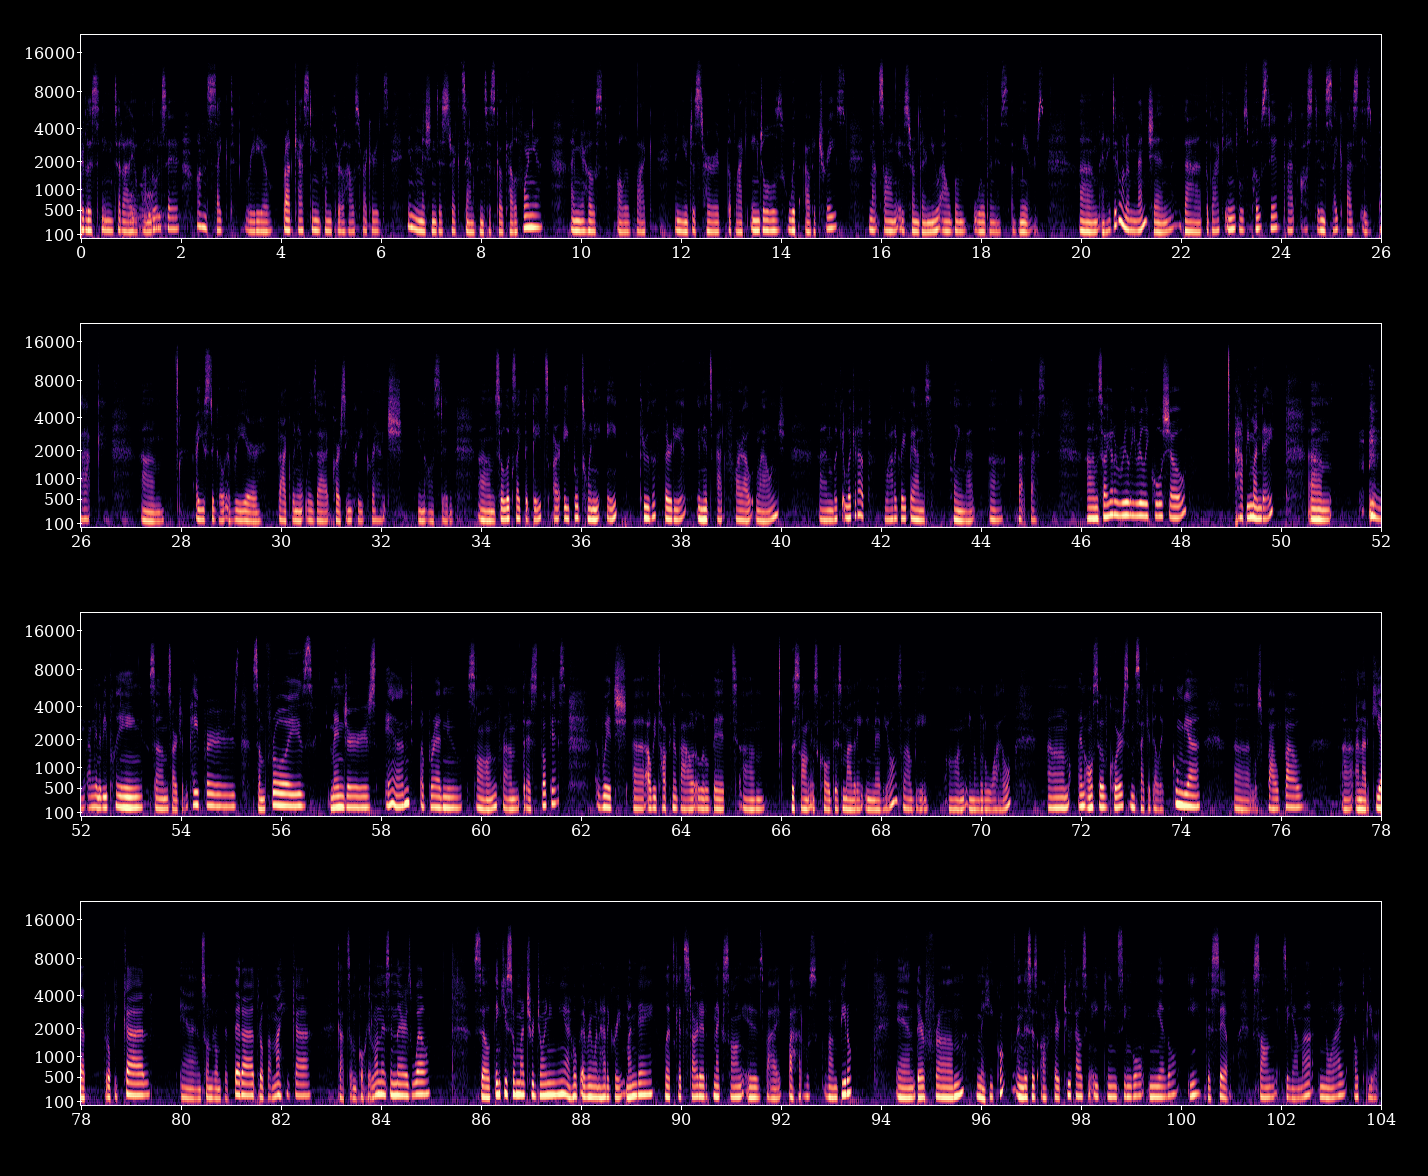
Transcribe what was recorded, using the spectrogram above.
You're listening to Radio Pan Dulce on Psyched Radio, broadcasting from Thrill House Records in the Mission District, San Francisco, California. I'm your host, Olive Black, and you just heard The Black Angels Without a Trace, and that song is from their new album, Wilderness of Mirrors. Um, and I did want to mention that the Black Angels posted that Austin Psych Fest is back. Um, I used to go every year back when it was at Carson Creek Ranch in Austin. Um, so it looks like the dates are April 28th through the 30th, and it's at Far Out Lounge. And look it look it up. A lot of great bands playing that uh, that fest. Um, so I got a really really cool show. Happy Monday. Um, I'm going to be playing some Sergeant Papers, some Froys, Mengers, and a brand new song from Tres Toques, which uh, I'll be talking about a little bit. Um, the song is called Desmadre y Medio, so that'll be on in a little while. Um, and also, of course, some psychedelic cumbia, uh, Los Pau Pau, uh, Anarquía Tropical, and Son Rompepera, Tropa Mágica. Got some cogelones in there as well. So thank you so much for joining me. I hope everyone had a great Monday. Let's get started. Next song is by Pájaros Vampiro, and they're from Mexico, and this is off their 2018 single Miedo y Deseo. Song se llama No hay autoridad.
